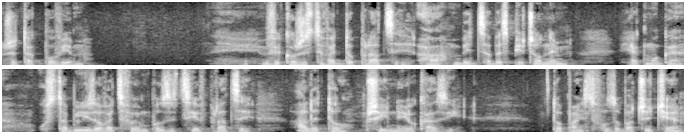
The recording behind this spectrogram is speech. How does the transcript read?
że tak powiem, e, wykorzystywać do pracy, a być zabezpieczonym, jak mogę ustabilizować swoją pozycję w pracy, ale to przy innej okazji. To Państwo zobaczycie.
